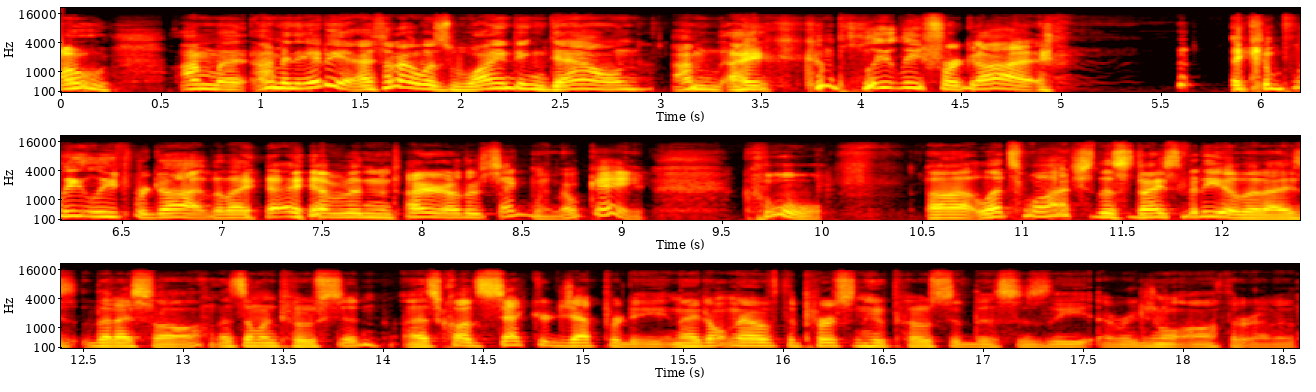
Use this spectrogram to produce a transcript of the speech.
Oh, I'm a, I'm an idiot. I thought I was winding down. I'm I completely forgot. I completely forgot that I, I have an entire other segment. Okay, cool. Uh, let's watch this nice video that I that I saw that someone posted. Uh, it's called Sektur Jeopardy, and I don't know if the person who posted this is the original author of it,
